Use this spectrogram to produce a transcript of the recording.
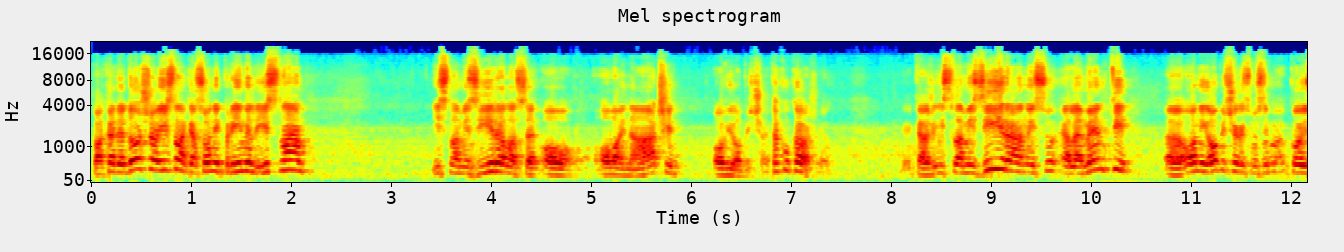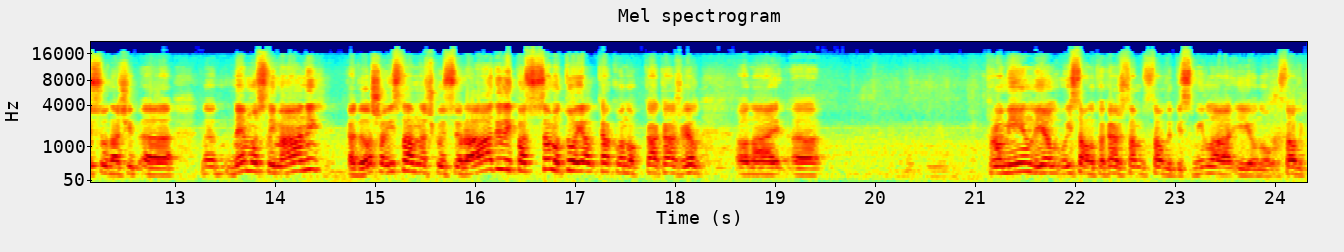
Pa kada je došao islam, kad su oni primili islam, islamizirala se o, ovaj način, ovi običaj. Tako kaže, jel? Kaže, islamizirani su elementi, uh, oni običaji koji su, koji su znači, uh, nemuslimani, kada je došao islam, znači, koji su radili, pa su samo to, jel, kako ono, ka, kaže, jel, onaj, uh, promijenili, jel, u islamu, kako kaže, sam stavili bismila i ono, stavili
